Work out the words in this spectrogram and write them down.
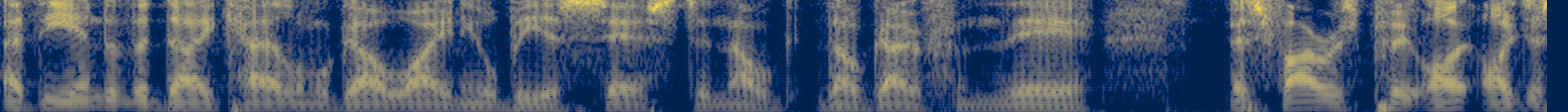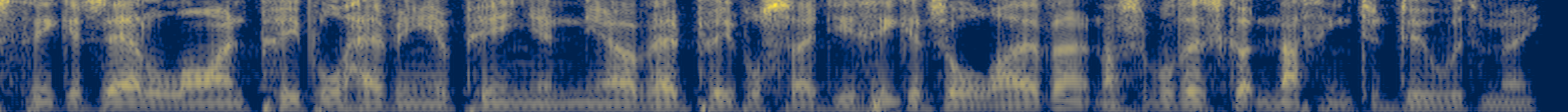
At the end of the day, Kalyn will go away and he'll be assessed, and they'll they'll go from there. As far as people, I, I just think it's out of line. People having an opinion. You know, I've had people say, "Do you think it's all over?" And I said, "Well, that's got nothing to do with me.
